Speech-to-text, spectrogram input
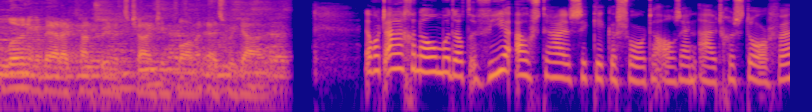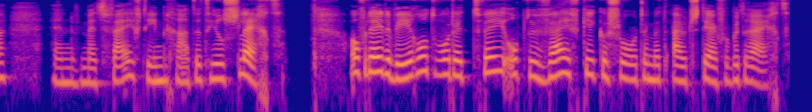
learning about our country and its changing climate as we go. Er wordt aangenomen dat vier Australische kikkersoorten al zijn uitgestorven en met 15 gaat het heel slecht. Over de hele wereld worden twee op de vijf kikkersoorten met uitsterven bedreigd.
